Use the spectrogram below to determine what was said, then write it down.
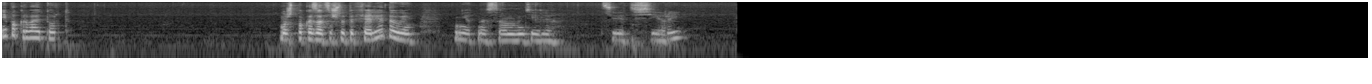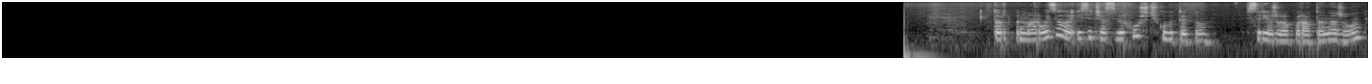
И покрываю торт. Может показаться, что это фиолетовый. Нет, на самом деле цвет серый. Торт подморозила. И сейчас верхушечку вот эту срежу аккуратно ножом.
